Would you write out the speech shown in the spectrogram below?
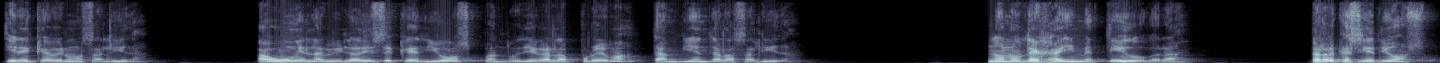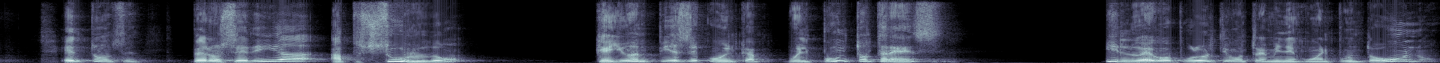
Tiene que haber una salida. Aún en la Biblia dice que Dios, cuando llega la prueba, también da la salida. No nos deja ahí metidos, ¿verdad? ¿Verdad que así es Dios? Entonces, pero sería absurdo que yo empiece con el, el punto 3 y luego por último termine con el punto 1.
